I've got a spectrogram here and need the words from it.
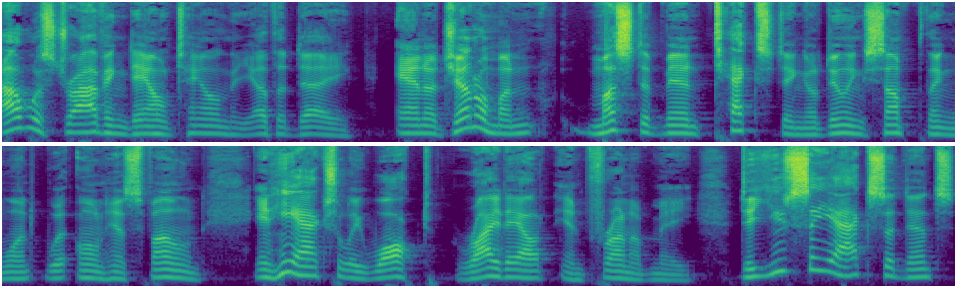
I was driving downtown the other day, and a gentleman must have been texting or doing something on his phone, and he actually walked right out in front of me. Do you see accidents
